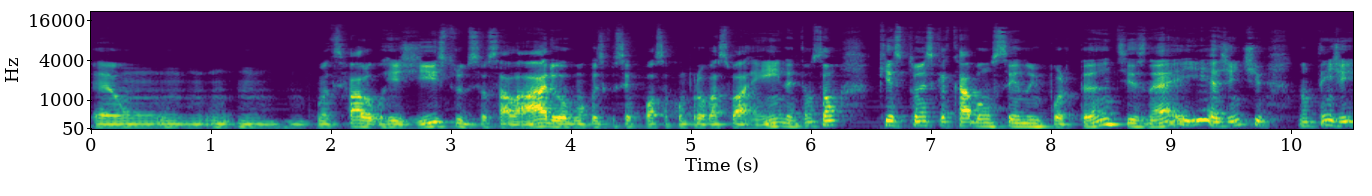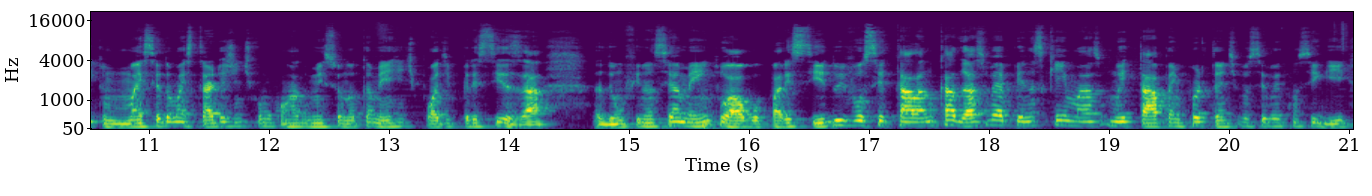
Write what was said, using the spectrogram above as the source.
é, um, um, um, como é que se fala, o registro do seu salário, alguma coisa que você possa comprovar sua renda. Então são questões que acabam sendo importantes, né? E a gente não tem jeito, mais cedo ou mais tarde a gente, como o Conrado mencionou também, a gente pode precisar de um financiamento, algo parecido, e você tá lá no cadastro vai apenas queimar uma etapa importante, você vai conseguir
